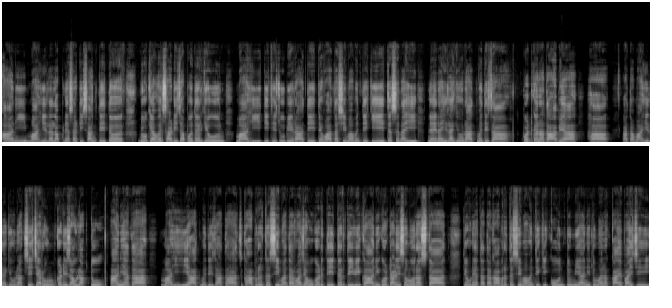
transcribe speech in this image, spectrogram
आणि माहीला लपण्यासाठी सांगते तर डोक्यावर साडीचा पदर घेऊन माही तिथेच उभी राहते. तेव्हा आता सीमा म्हणते की तसं नाही नैना हिला घेऊन आतमध्ये जा. पटकन आता आभ्या हा आता माहीला घेऊन अक्षयच्या रूमकडे जाऊ लागतो. आणि आता माही ही आतमध्ये जाताच घाबरतच सीमा दरवाजा उघडते तर देविका आणि घोटाळे समोर असतात. तेवढ्यात आता घाबरतच सीमा म्हणते की कोण तुम्ही आणि तुम्हाला काय पाहिजे?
